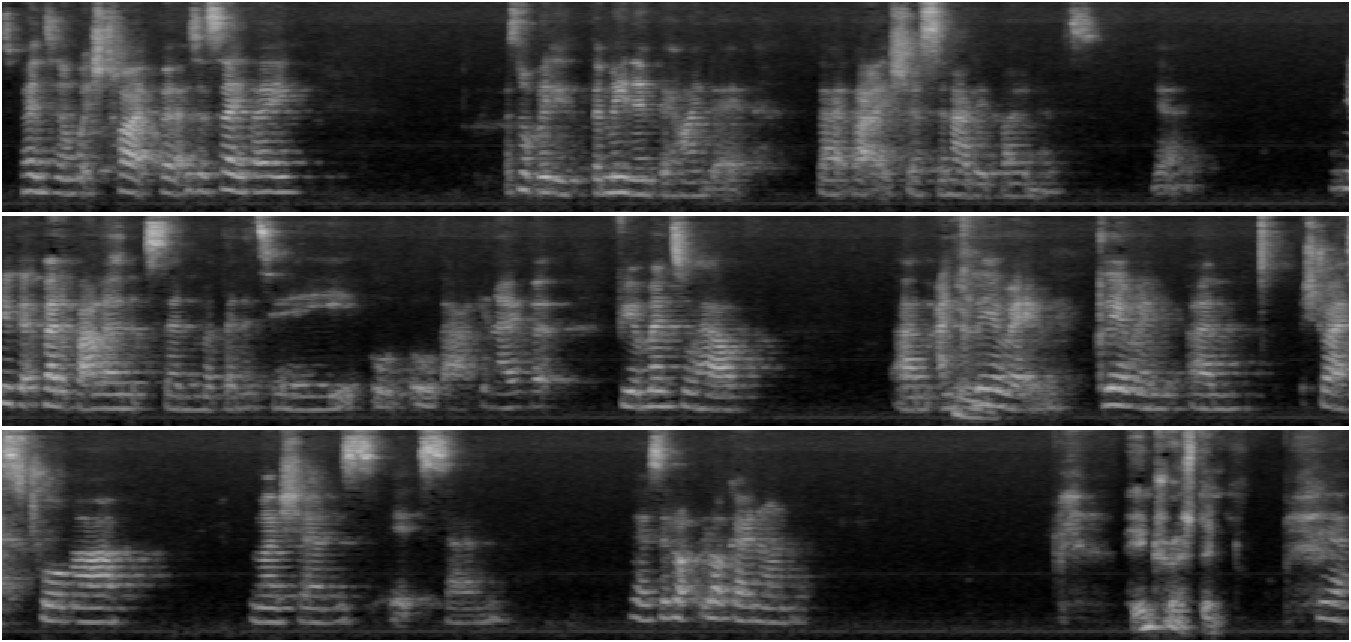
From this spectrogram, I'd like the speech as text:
depending on which type. But as I say, they that's not really the meaning behind it. That that is just an added bonus. Yeah. You get better balance and mobility, all, all that, you know, but for your mental health um, and Mm. clearing, clearing um, stress, trauma, emotions. It's um, there's a lot, lot going on. Interesting. Yeah.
